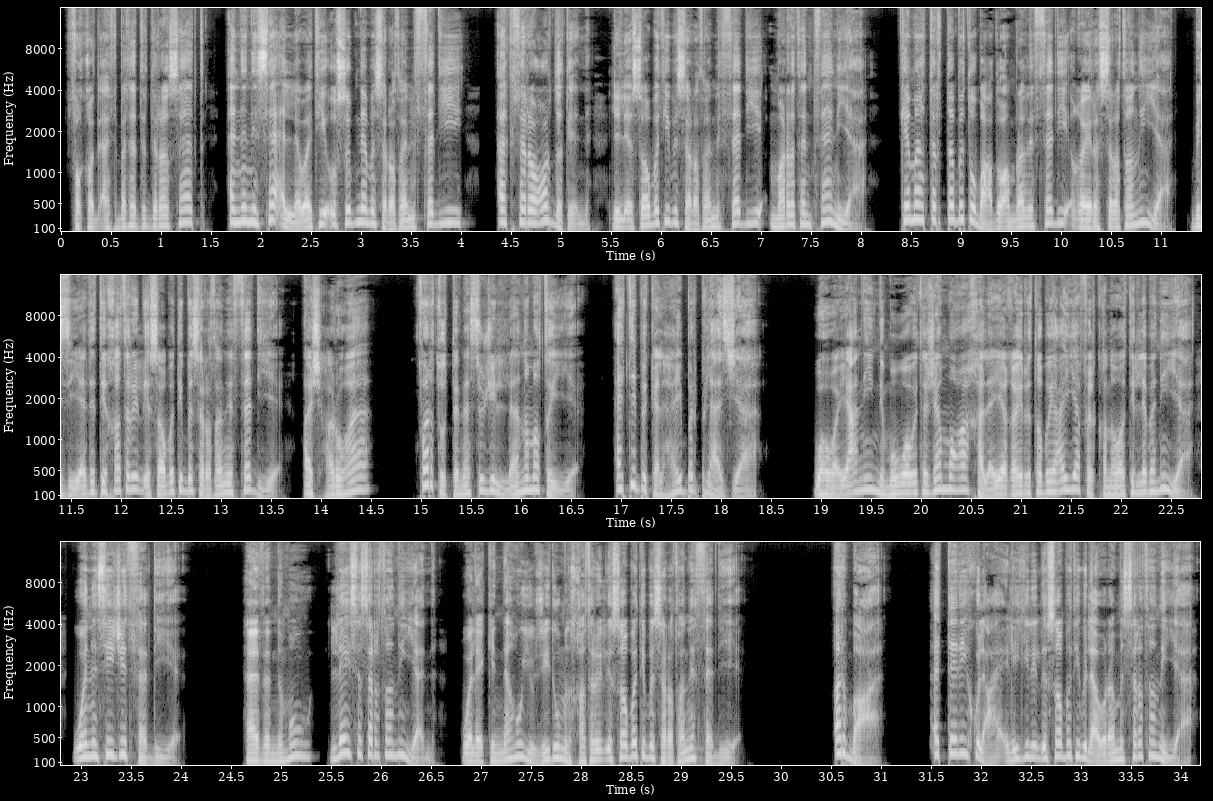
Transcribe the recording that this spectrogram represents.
فقد أثبتت الدراسات أن النساء اللواتي أصبن بسرطان الثدي أكثر عرضة للإصابة بسرطان الثدي مرة ثانية. كما ترتبط بعض أمراض الثدي غير السرطانية بزيادة خطر الإصابة بسرطان الثدي أشهرها فرط التنسج اللانمطي Atypical Hyperplasia وهو يعني نمو وتجمع خلايا غير طبيعية في القنوات اللبنية ونسيج الثدي. هذا النمو ليس سرطانيا ولكنه يزيد من خطر الإصابة بسرطان الثدي. أربعة التاريخ العائلي للإصابة بالأورام السرطانية.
